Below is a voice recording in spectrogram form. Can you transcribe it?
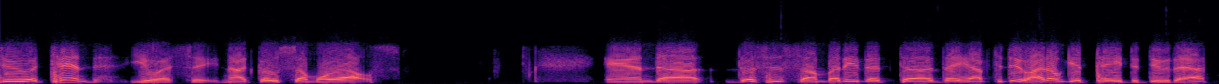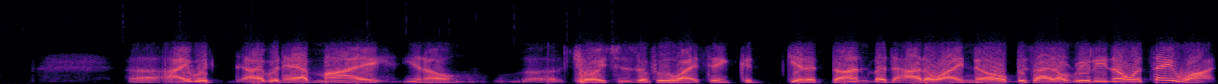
to attend USC, not go somewhere else. And uh, this is somebody that uh, they have to do. I don't get paid to do that. Uh, I would I would have my you know uh, choices of who I think could get it done, but how do I know? Because I don't really know what they want.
